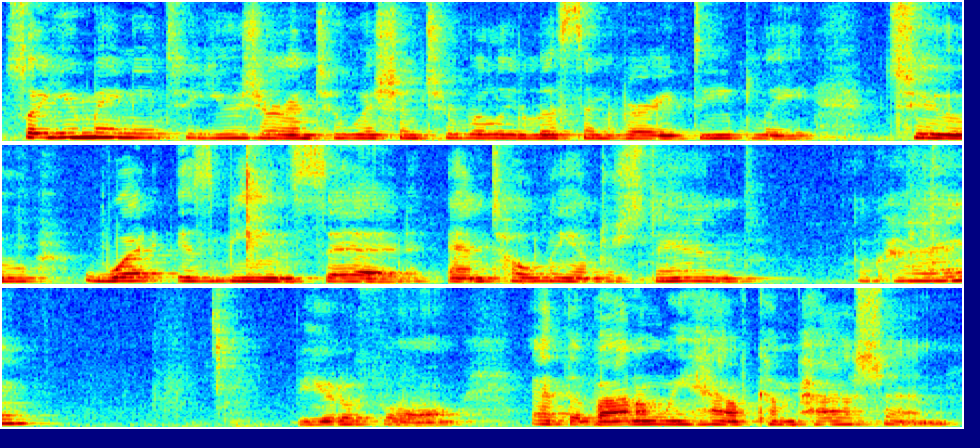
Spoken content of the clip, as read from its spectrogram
So you may need to use your intuition to really listen very deeply to what is being said and totally understand. Okay? Beautiful. At the bottom we have compassion.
